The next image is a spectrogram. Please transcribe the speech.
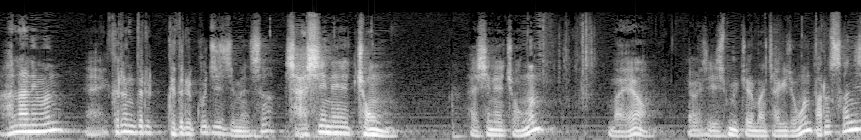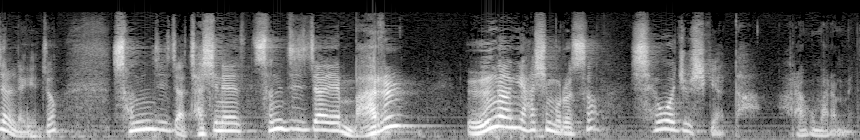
하나님은 그런 그들을 꾸짖으면서 자신의 종, 자신의 종은 뭐예요? 여기서 26절에 자기 종은 바로 선지자를 내겠죠. 선지자, 자신의 선지자의 말을 응하게 하심으로써 세워주시겠다라고 말합니다.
